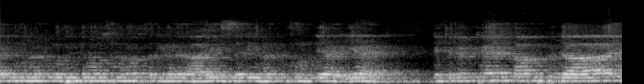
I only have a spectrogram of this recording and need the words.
ਅਰਜੁਨ ਗੋਬਿੰਦ ਨਾਮ ਸਿਮਰੋ ਸ੍ਰੀ ਹਰਿ ਰਾਈ ਸ੍ਰੀ ਹਰਿ ਕ੍ਰਿਸ਼ਨ ਧਿਆਈ ਹੈ। ਜਿਤ ਡਿਠੇ ਸਭ ਪੁਜਾਈ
